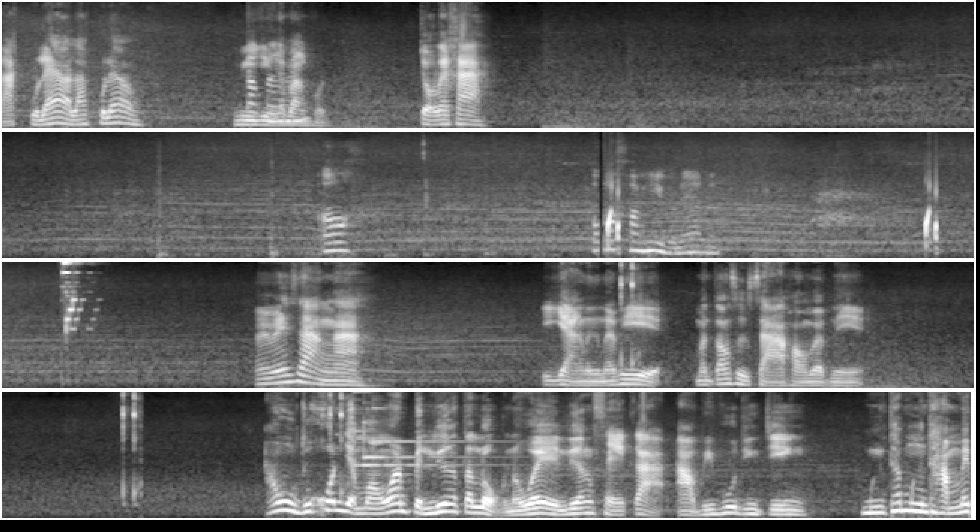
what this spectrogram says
รักกูแล้ว รักกูแล้ว มีจริงกับบางคน จกเลยค่ะ โอ้เพราะว่าเขาหิวแน่เลยทำไมไม่สั่งอะ อีกอย่างหนึ่งนะพี่ มันต้องศึกษาของแบบนี้ เอ้าทุกคนอย่ามองว่ามันเป็นเรื่องตลกนะเว้ย เรื่องเซ็กอะอ้าวพี่พูดจริง ๆ มึงถ้ามึงทำไม่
